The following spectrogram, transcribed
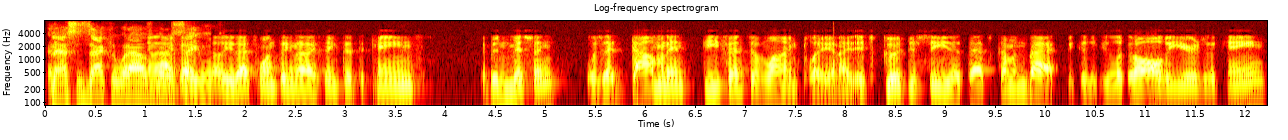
and that's exactly what I was going to say. I tell you, that's one thing that I think that the Canes have been missing was a dominant defensive line play, and I, it's good to see that that's coming back because if you look at all the years of the Canes,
